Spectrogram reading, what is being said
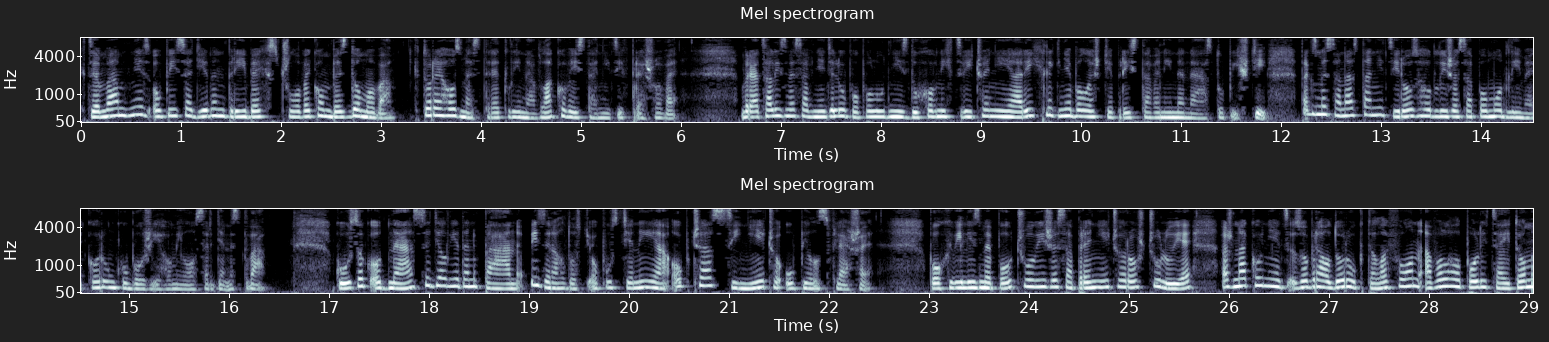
Chcem vám dnes opísať jeden príbeh s človekom bez domova, ktorého sme stretli na vlakovej stanici v Prešove. Vracali sme sa v nedeľu popoludní z duchovných cvičení a rýchlik nebol ešte pristavený na nástupišti, tak sme sa na stanici rozhodli, že sa pomodlíme korunku Božieho milosrdenstva. Kúsok od nás sedel jeden pán, vyzeral dosť opustený a občas si niečo upil z fľaše. Po chvíli sme počuli, že sa pre niečo rozčuluje, až nakoniec zobral do rúk telefón a volal policajtom,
